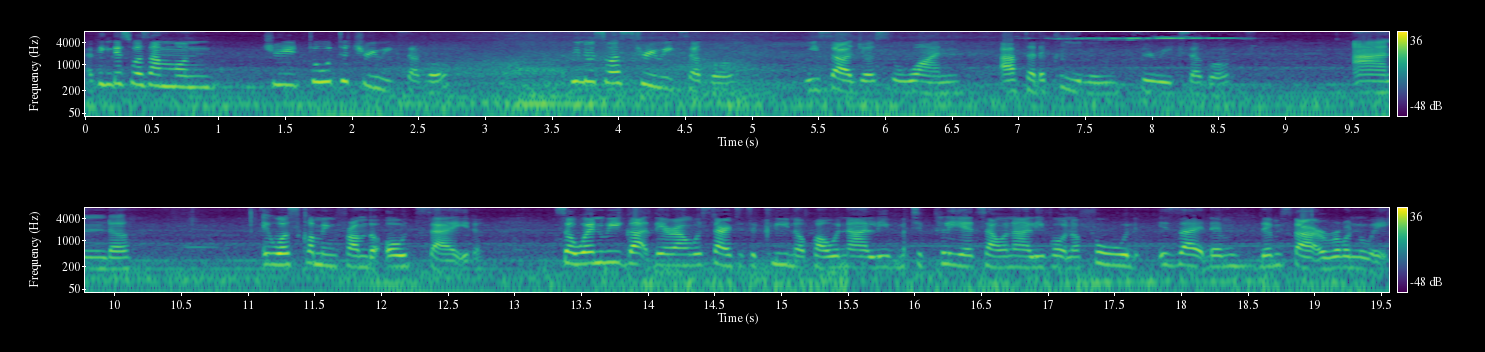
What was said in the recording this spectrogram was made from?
I think this was a month three two to three weeks ago. I think this was three weeks ago. We saw just one after the cleaning three weeks ago. And uh, it was coming from the outside so when we got there and we started to clean up and we not leave the plates and we not leave out no food, it's like them them start runway.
